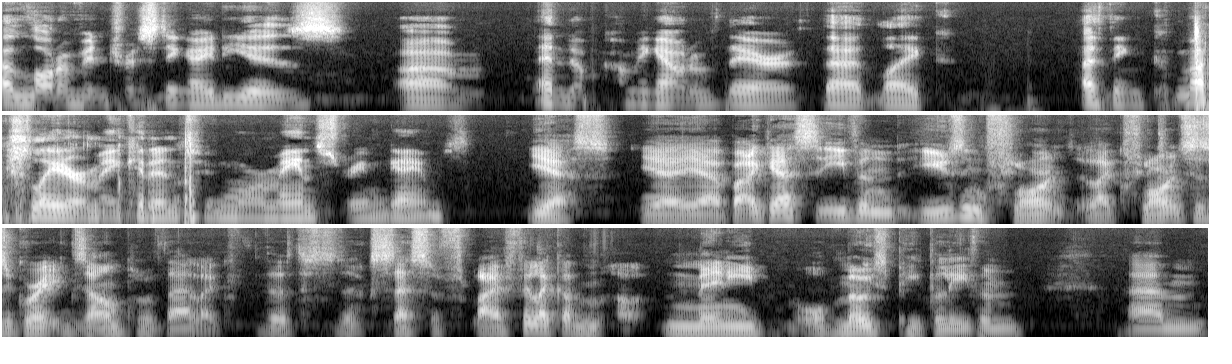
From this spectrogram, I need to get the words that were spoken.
a lot of interesting ideas um, end up coming out of there that like I think much later make it into more mainstream games. Yes, yeah, yeah. But I guess even using Florence, like Florence, is a great example of that. Like the success of, I feel like um, many or most people even um,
